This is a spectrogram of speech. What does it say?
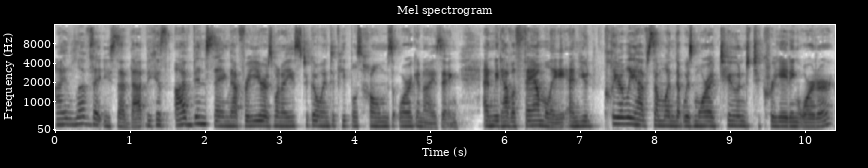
I love that you said that because I've been saying that for years when I used to go into people's homes organizing and we'd have a family and you'd clearly have someone that was more attuned to creating order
